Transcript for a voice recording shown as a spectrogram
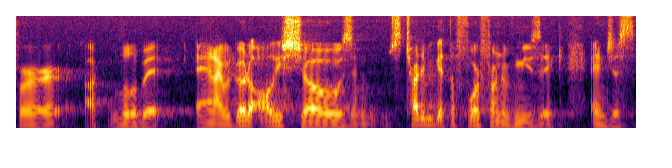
for a little bit and I would go to all these shows and try to be at the forefront of music and just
